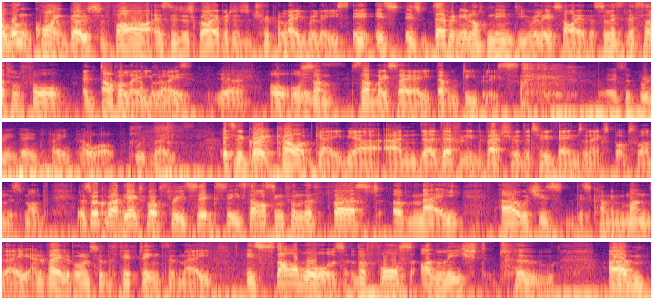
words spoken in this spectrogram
I wouldn't quite go so far as to describe it as a AAA release. It, it's it's definitely not an indie release either. So let's let's settle for a double A release. Yeah. Or, or some some may say a double D release. it's a brilliant game to play in co-op with mates. It's a great co-op game, yeah, and uh, definitely the better of the two games on Xbox One this month. Let's talk about the Xbox 360. Starting from the 1st of May, uh, which is this coming Monday, and available until the 15th of May, is Star Wars: The Force Unleashed 2. Um,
